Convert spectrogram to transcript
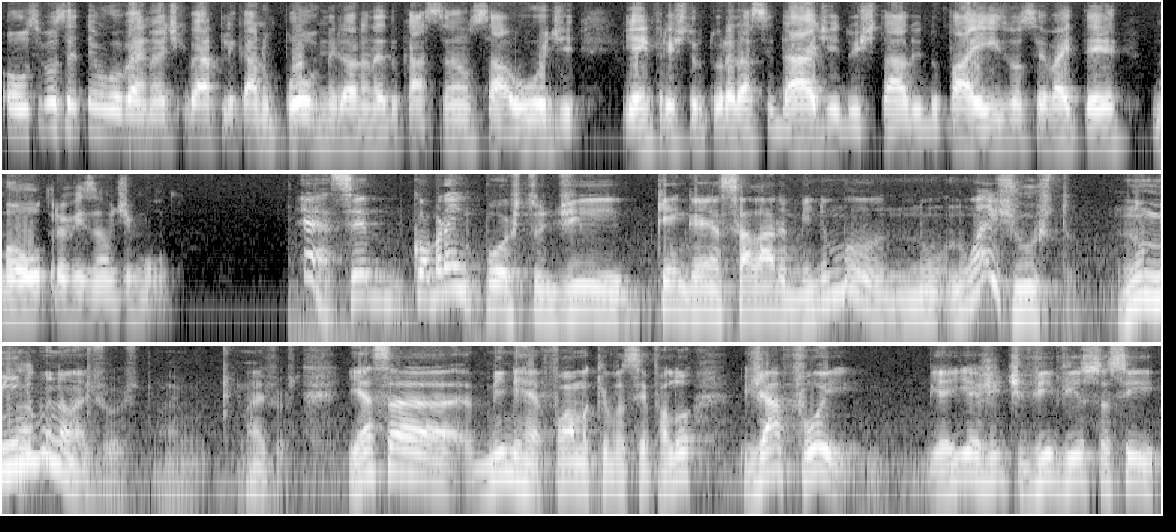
Ou se você tem um governante que vai aplicar no povo, melhorando a educação, saúde e a infraestrutura da cidade, do estado e do país, você vai ter uma outra visão de mundo. É, você cobrar imposto de quem ganha salário mínimo não, não é justo. No mínimo não é justo. Não é justo. E essa mini reforma que você falou já foi, e aí a gente vive isso assim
